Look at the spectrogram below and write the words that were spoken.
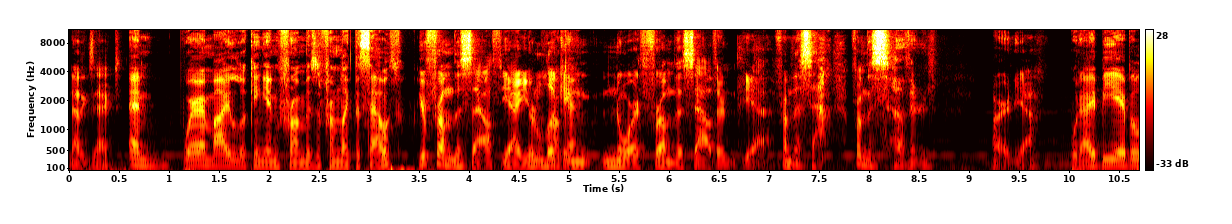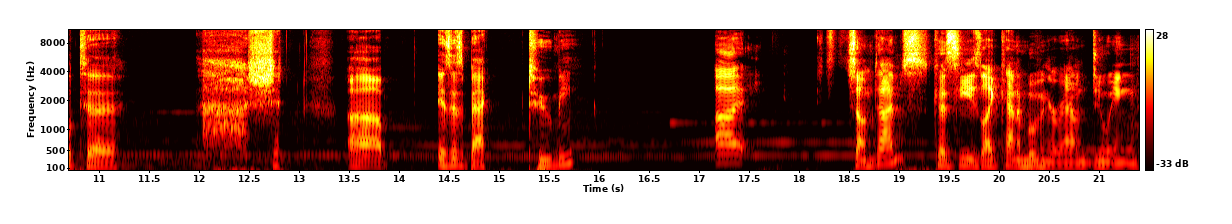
not exact. And where am I looking in from? Is it from like the south? You're from the south, yeah. You're looking north from the southern, yeah, from the south, from the southern part, yeah. Would I be able to? Ah, shit. Uh, is this back to me? Uh, sometimes because he's like kind of moving around doing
